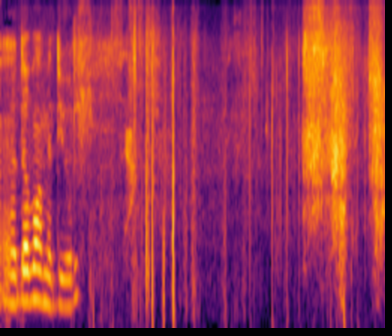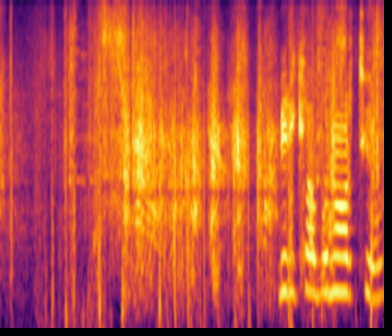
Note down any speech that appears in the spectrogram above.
Ee, devam ediyoruz. Bir iki abone artıyor.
